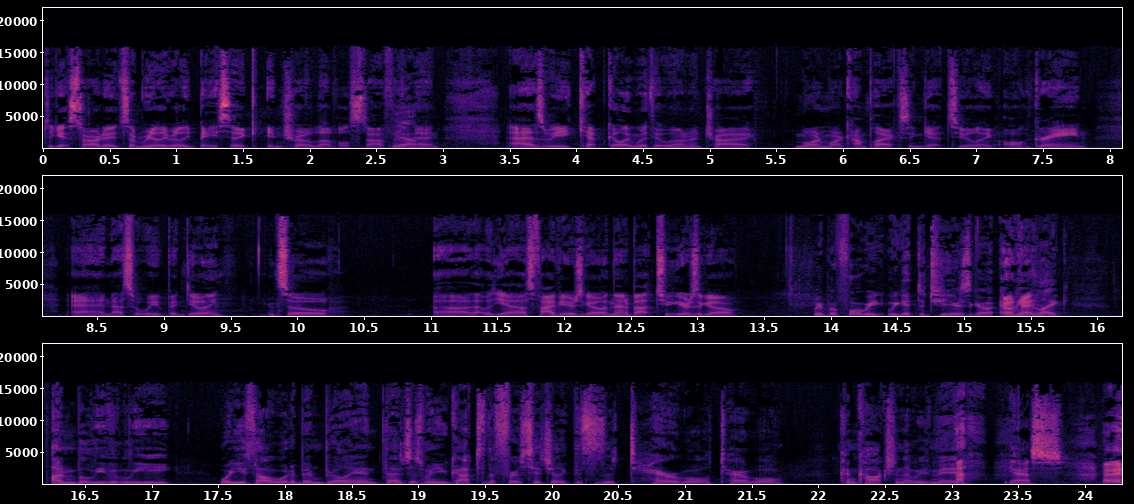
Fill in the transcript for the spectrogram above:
to get started, some really, really basic intro level stuff. Yeah. And then as we kept going with it, we wanted to try more and more complex and get to like all grain. And that's what we've been doing. And so uh, that was, yeah, that was five years ago. And then about two years ago, Wait, before we, we get to two years ago, any Okay. like unbelievably what you thought would have been brilliant that's just when you got to the first hit, you're like, this is a terrible, terrible concoction that we've made. Yes, yeah,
